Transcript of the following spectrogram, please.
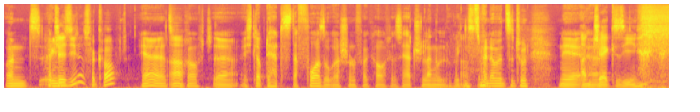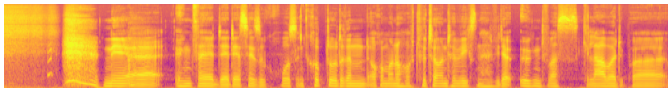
Und hat Jay-Z das verkauft? Ja, er hat es verkauft. Äh, ich glaube, der hat es davor sogar schon verkauft. Also er hat schon lange ich, nichts mehr damit zu tun. Nee, An äh, Jack Z. nee, äh, irgendwer, der, der ist ja so groß in Krypto drin, auch immer noch auf Twitter unterwegs und hat wieder irgendwas gelabert über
